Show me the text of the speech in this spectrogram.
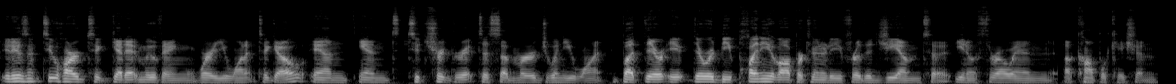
it isn't too hard to get it moving where you want it to go and and to trigger it to submerge when you want. But there it, there would be plenty of opportunity for the gm to you know throw in a complication.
